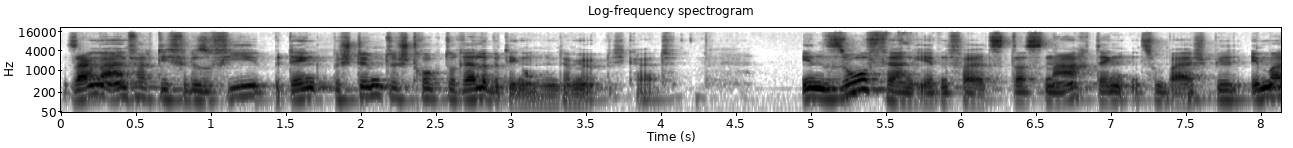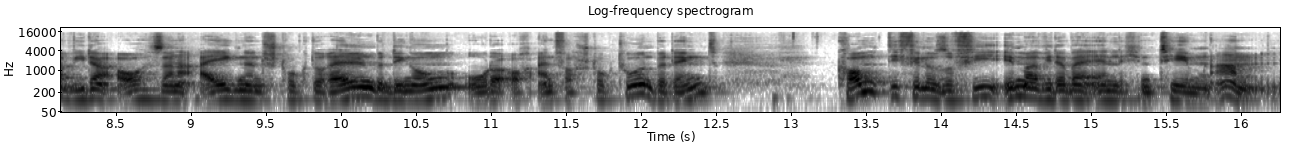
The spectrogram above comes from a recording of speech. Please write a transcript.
Sagen wir einfach, die Philosophie bedenkt bestimmte strukturelle Bedingungen der Möglichkeit. Insofern jedenfalls das Nachdenken zum Beispiel immer wieder auch seine eigenen strukturellen Bedingungen oder auch einfach Strukturen bedingt, kommt die Philosophie immer wieder bei ähnlichen Themen an.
